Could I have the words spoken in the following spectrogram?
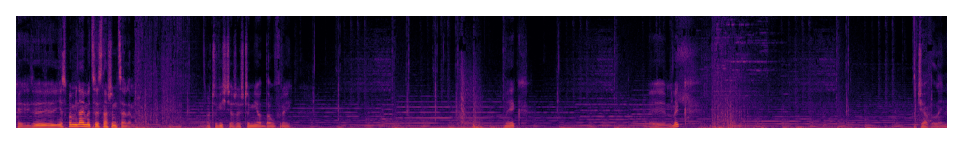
Okej, yy, nie zapominajmy, co jest naszym celem. Oczywiście, że jeszcze mi oddał ryj. Myk. Yy, myk. Javelin.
